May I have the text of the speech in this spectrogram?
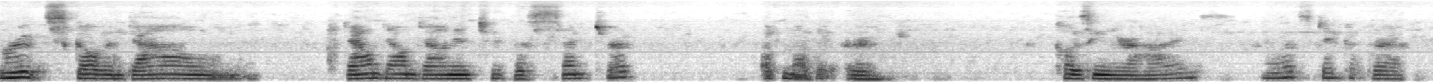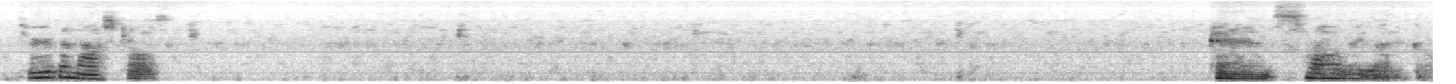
roots going down, down, down, down into the center of Mother Earth. Closing your eyes, and let's take a breath through the nostrils. And slowly let it go.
